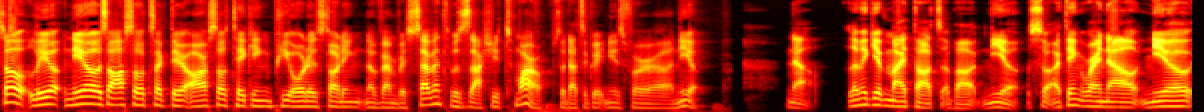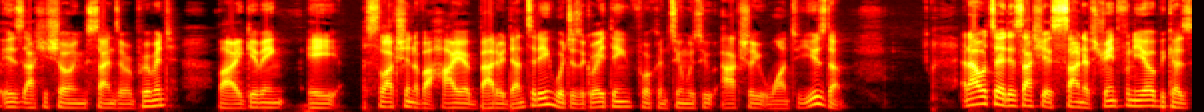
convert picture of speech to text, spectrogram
So NIO, is also looks like they're also taking pre-orders starting November 7th, which is actually tomorrow. So that's a great news for uh, NIO. Now, let me give my thoughts about NIO. So I think right now NIO is actually showing signs of improvement by giving a selection of a higher battery density, which is a great thing for consumers who actually want to use them. And I would say this is actually a sign of strength for NIO because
